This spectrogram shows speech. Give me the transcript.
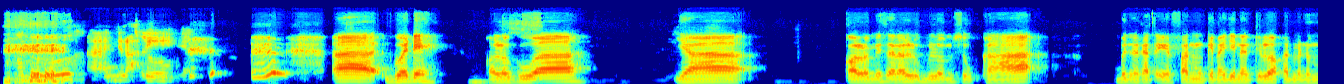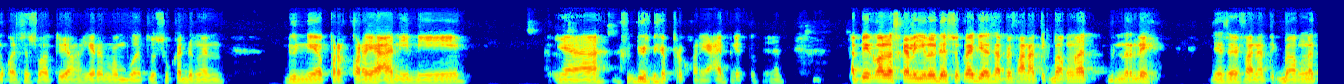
Aduh. Anjir Gitu. ahlinya. Ah, gue deh. Kalau gua ya kalau misalnya lu belum suka, bener kata Irfan mungkin aja nanti lu akan menemukan sesuatu yang akhirnya membuat lu suka dengan dunia perkoreaan ini. Ya, dunia perkoreaan gitu kan. Tapi kalau sekali lu udah suka jangan sampai fanatik banget, bener deh. Jangan sampai fanatik banget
